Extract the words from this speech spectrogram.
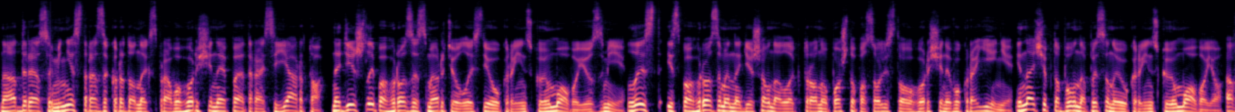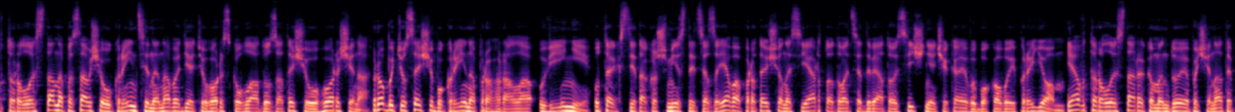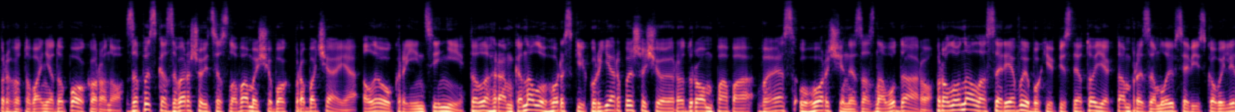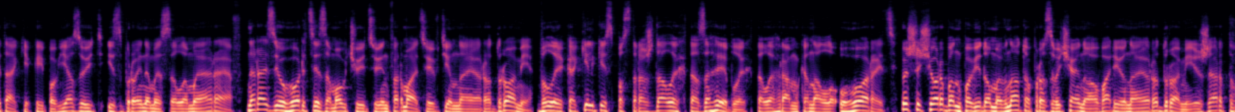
На адресу міністра закордонних справ Угорщини Петра Сіярто надійшли погрози смертю у листі українською мовою. ЗМІ. Лист із погрозами надійшов на електронну пошту посольства Угорщини в Україні і, начебто, був написаний українською мовою. Автор листа написав, що українці ненавидять угорську владу за те, що Угорщина робить усе, щоб Україна програла у війні. У тексті також міститься заява про те, що на Сіярто 29 січня чекає вибуховий прийом. І автор листа рекомендує починати приготування до похорону. Записка завершується словами, що Бог пробачає, але українці ні. Телеграм-канал Угорський кур'єр пише, що аеродром Папа ВС Угорщини зазнав удару. Пролунала серія вибухів після того, як там приземлився військовий літак, який пов'язують із збройними силами РФ. Наразі угорці замовчують цю інформацію. Втім, на аеродромі велика кількість постраждалих та загиблих. Телеграм-канал Угорець пише, що Орбан повідомив НАТО про звичайну аварію на аеродромі, і жертв,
